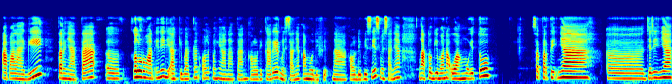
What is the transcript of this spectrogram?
Apalagi ternyata eh, keluruhan ini diakibatkan oleh pengkhianatan. Kalau di karir misalnya kamu difitnah kalau di bisnis misalnya nggak tahu gimana uangmu itu sepertinya eh, jadinya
